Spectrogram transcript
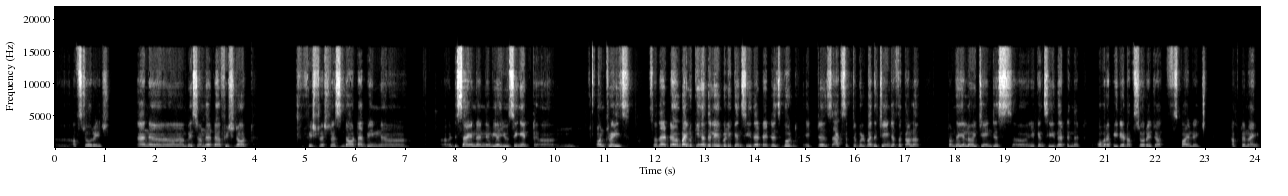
uh, of storage. And uh, based on that, fish dot, fish freshness dot have been designed and we are using it on trays. So that uh, by looking at the label you can see that it is good. It is acceptable by the change of the color. From the yellow it changes uh, you can see that in that over a period of storage or spoilage up to nine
